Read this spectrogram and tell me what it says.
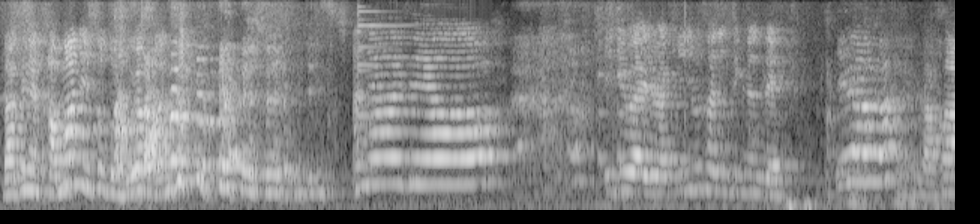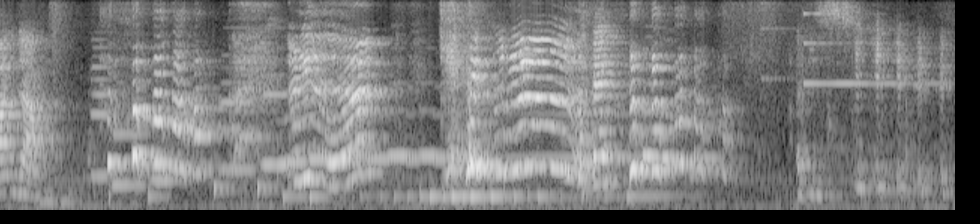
나 그냥 가만히 있어도 모양 완성돼. 안녕하세요. 이리 와 이리 와 기념 사진 찍는데. 이리 와. 이리 와거 앉아. 여기는 아이씨.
